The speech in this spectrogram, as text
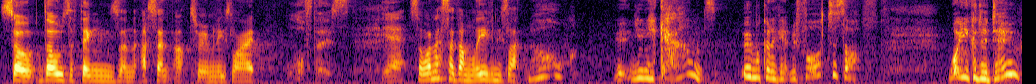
So those are things, and I sent that to him, and he's like, "Love this." Yeah. So when I said I'm leaving, he's like, "No, you, you, can't. Who am I going to get my photos off? What are you going to do?"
